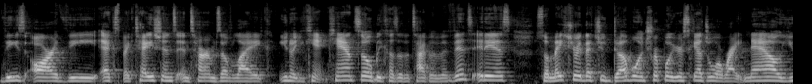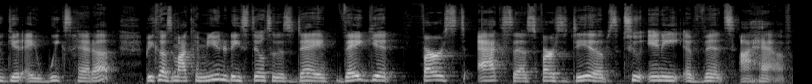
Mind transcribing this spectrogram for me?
These are the expectations in terms of like, you know, you can't cancel because of the type of event it is. So make sure that you double and triple your schedule right now. You get a week's head up because my community still to this day, they get first access, first dibs to any events I have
